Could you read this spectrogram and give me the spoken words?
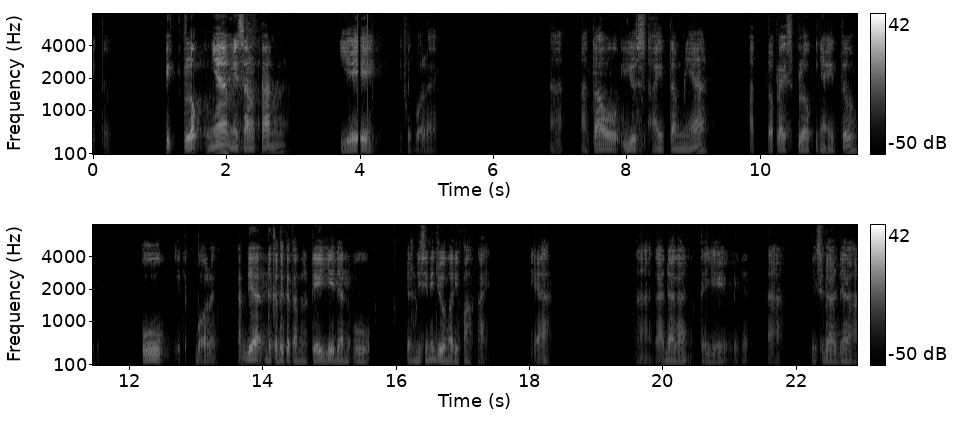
itu pick blocknya misalkan Y itu boleh nah atau use itemnya atau place blocknya itu U itu boleh kan dia dekat-dekatan T Y dan U dan di sini juga nggak dipakai ya Nah, nggak ada kan TY. Nah, ini sudah ada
